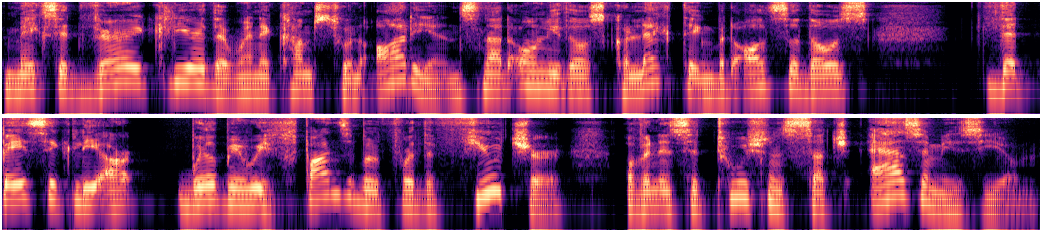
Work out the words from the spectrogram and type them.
makes it very clear that when it comes to an audience, not only those collecting, but also those that basically are will be responsible for the future of an institution such as a museum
